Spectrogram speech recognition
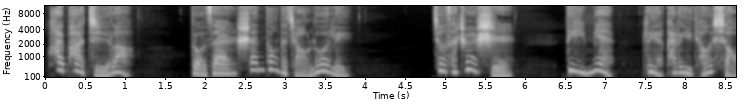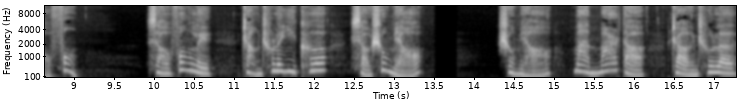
害怕极了，躲在山洞的角落里。就在这时，地面裂开了一条小缝，小缝里长出了一棵小树苗，树苗慢慢的。长出了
